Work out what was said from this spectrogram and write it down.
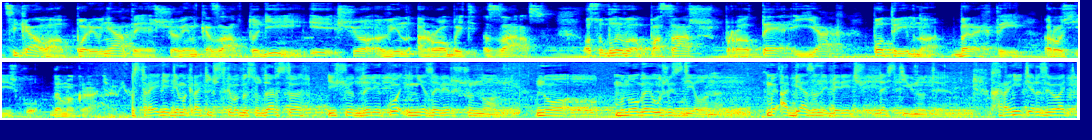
Цікаво порівняти, що він казав тоді, і що він робить зараз. Особливо пасаж про те, як потрібно берегти російську демократію. Построение демократического государства еще далеко не завершено, но многое уже сделано. Мы обязаны беречь достигнутое, хранить и развивать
